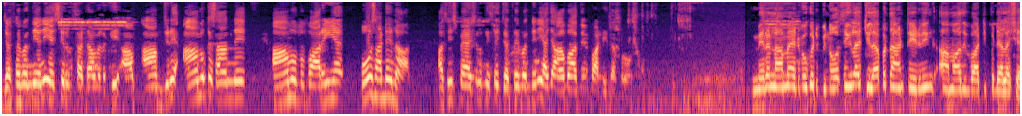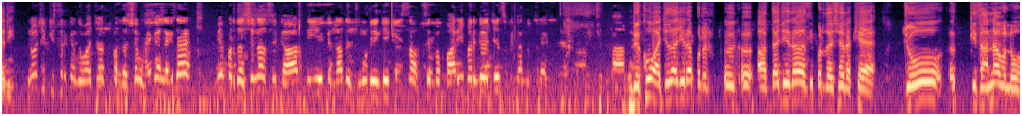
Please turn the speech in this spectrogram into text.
ਜਥੇਬੰਦੀਆਂ ਨਹੀਂ ਇਹ ਸਿਰਫ ਸਾਡਾ ਮਤਲਬ ਕਿ ਆਮ ਆਮ ਜਿਹੜੇ ਆਮ ਕਿਸਾਨ ਨੇ ਆਮ ਵਪਾਰੀ ਆ ਉਹ ਸਾਡੇ ਨਾਲ। ਅਸੀਂ ਸਪੈਸ਼ਲ ਕਿਸੇ ਜਥੇਬੰਦੀ ਨਹੀਂ ਅੱਜ ਆਮ ਆਦਮੀ ਪਾਰਟੀ ਦਾ ਪ੍ਰੋਗਰਾਮ। ਮੇਰਾ ਨਾਮ ਹੈ ਐਡਵੋਕੇਟ ਵਿਨੋਦ ਸਿੰਘਲਾ ਜ਼ਿਲ੍ਹਾ ਪ੍ਰਧਾਨ ਟ੍ਰੇਡ ਵਿੰਗ ਆਮ ਆਦਮੀ ਪਾਰਟੀ ਪਟਿਆਲਾ ਸ਼ਹਿਰੀ। ਵਿਨੋਦ ਜੀ ਕਿਸ ਤਰ੍ਹਾਂ ਗੰਗਵਾਜਾ ਪ੍ਰਦਰਸ਼ਨ ਹੈਗਾ ਲੱਗਦਾ ਹੈ ਇਹ ਪ੍ਰਦਰਸ਼ਨ ਨਾਲ ਸਰਕਾਰ ਦੀ ਇੱਕ ਨਦ ਝੂੜ ਹੈਗੀ ਕਿ ਹਿਸਾਬ ਸੇ ਵਪਾਰੀ ਵਰਗ ਜਿਸ ਵਿਕੰਦ ਉਤਰਿਆ ਦੇਖੋ ਅੱਜ ਦਾ ਜਿਹੜਾ ਆਦਾ ਜਿਹੜਾ ਅਸੀਂ ਪ੍ਰਦਰਸ਼ਨ ਰੱਖਿਆ ਹੈ ਜੋ ਕਿਸਾਨਾਂ ਵੱਲੋਂ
